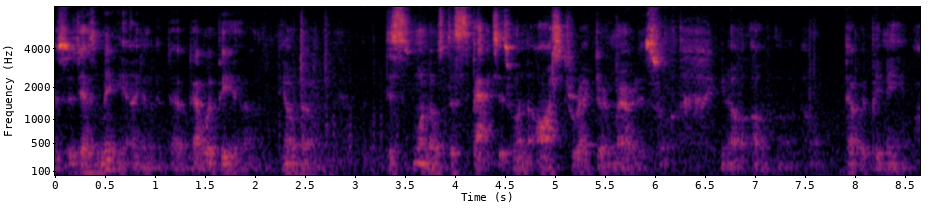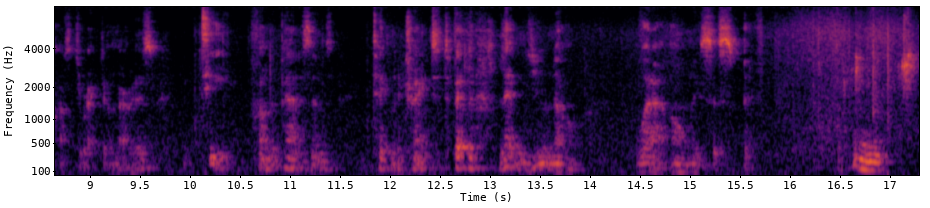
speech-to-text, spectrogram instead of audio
this is just me. Know, that, that would be, uh, you know, the, this is one of those dispatches from the arts director emeritus. So, you know, that would be me, arts director emeritus. T from the Pattersons, taking the train to Tibet, letting you know what I only suspect. Mm.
